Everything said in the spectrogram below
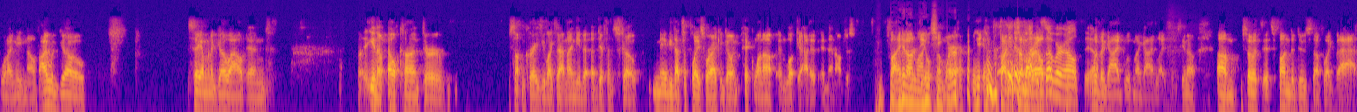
what I need now. If I would go say I'm going to go out and you know elk hunt or something crazy like that and I need a, a different scope maybe that's a place where I could go and pick one up and look at it and then I'll just Buy it a better online deal cheaper. somewhere Yeah, find it somewhere else Somewhere else. Yeah. with a guide with my guide license you know um, so it's it's fun to do stuff like that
